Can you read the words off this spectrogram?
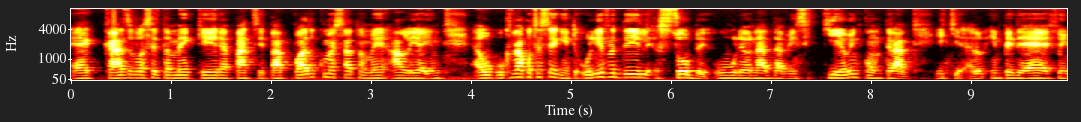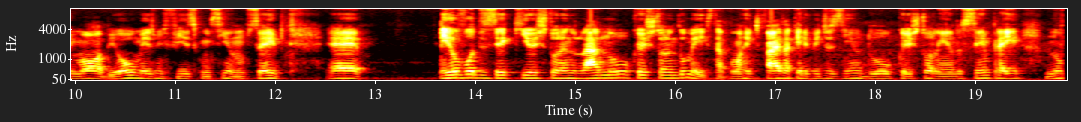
é, caso você também queira participar, pode começar também a ler aí. É, o, o, que vai acontecer é o seguinte, o livro dele sobre o Leonardo da Vinci que eu encontrar e que em PDF, em MOB ou mesmo em físico em si, eu não sei, é eu vou dizer que eu estou lendo lá no que eu estou lendo do mês, tá bom? A gente faz aquele videozinho do que eu estou lendo sempre aí no,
